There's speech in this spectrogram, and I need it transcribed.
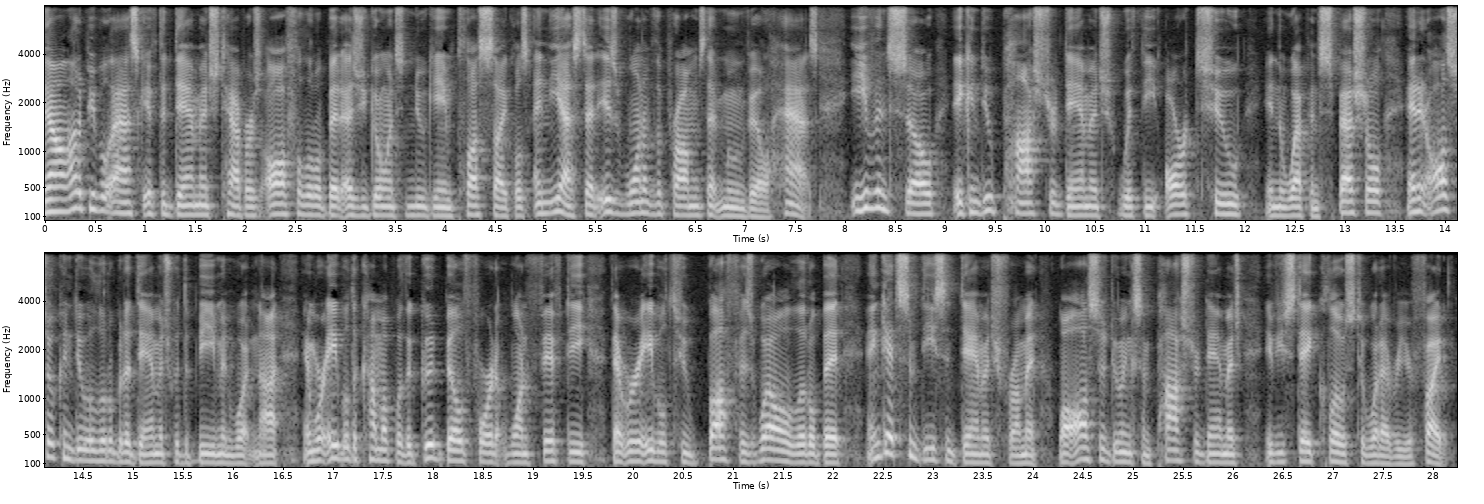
Now, a lot of people ask if the damage tapers off a little bit as you go into New Game Plus cycles, and yes, that is one of the problems that Moonveil has. Even so, it can do posture damage with the R2 in the weapon special, and it also can do a little bit of damage with the beam and whatnot, and we're able to come up with a good build for it at 150 that we're able to buff as well a little bit and get some decent damage from it while also doing some posture damage if you stay close to whatever you're fighting.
